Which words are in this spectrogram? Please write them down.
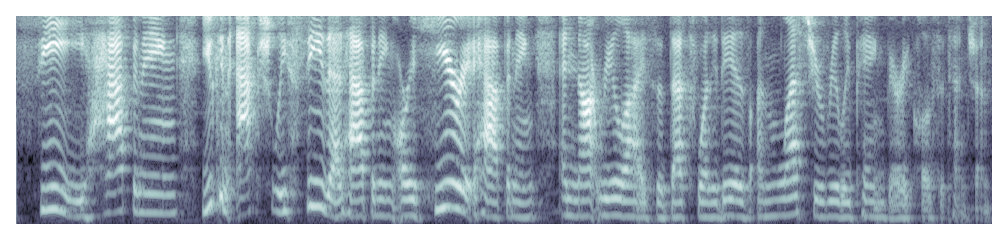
see happening. You can actually see that happening or hear it happening and not realize that that's what it is unless you're really paying very close attention.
